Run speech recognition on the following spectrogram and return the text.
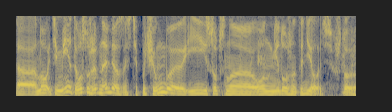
а, но, тем не менее, это его служебные обязанности. Почему бы и, собственно, он не должен это делать? Что?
